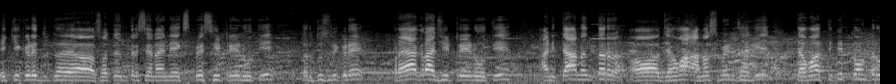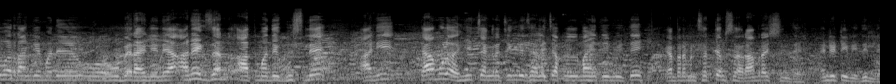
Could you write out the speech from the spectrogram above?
एकीकडे दु- स्वातंत्र्य सेनानी एक्सप्रेस ही ट्रेन होती. तर दुसरीकडे प्रयागराज ही ट्रेन होती. आणि त्यानंतर जेव्हा अनाऊन्समेंट झाली तेव्हा तिकीट काउंटरवर रांगेमध्ये उ- उभे राहिलेले अनेक जण आतमध्ये घुसले. आणि त्यामुळं ही चंगराचिंगरी झाल्याची आपल्याला माहिती मिळते. Cameraman Satyam sir Ramraj Shinde N D T V Delhi.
